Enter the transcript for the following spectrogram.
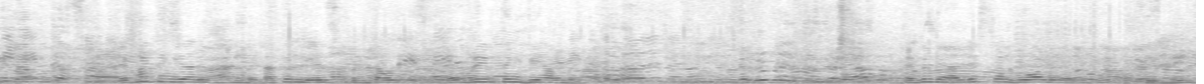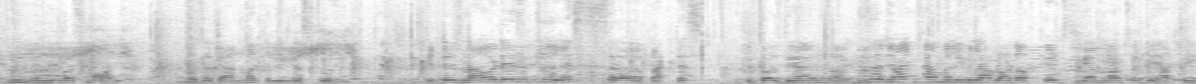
Everything here is handmade. Nothing is print out. Everything we have made. Everything. I'll just tell who ordered everything. The main theme when we were small was a grandma telling a story. It is nowadays a little less uh, practiced because they are. Uh, this is a joint family. We'll have a lot of kids. Grandma will be happy.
